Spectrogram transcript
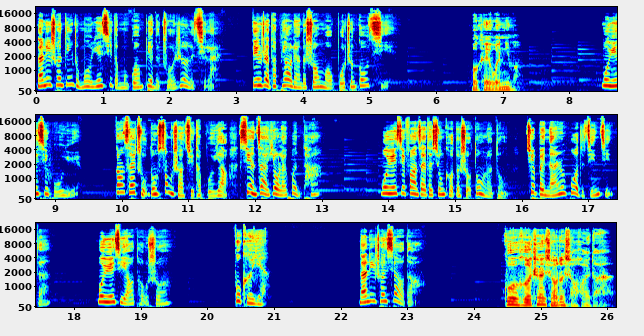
南立川盯着莫渊熙的目光变得灼热了起来，盯着她漂亮的双眸，薄唇勾起。我可以吻你吗？莫渊熙无语，刚才主动送上去他不要，现在又来问他。莫渊熙放在他胸口的手动了动。却被男人握得紧紧的，莫云熙摇头说：“不可以。”南离川笑道：“过河拆桥的小坏蛋。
